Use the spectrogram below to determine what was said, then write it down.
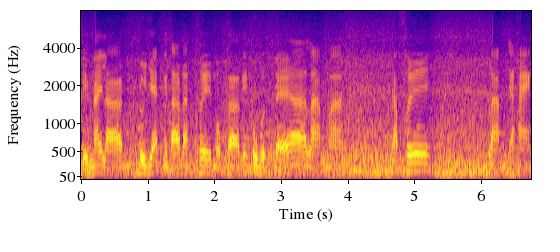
hiện nay là đôi dép người ta đang thuê một à, cái khu vực để làm cà phê làm nhà hàng.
